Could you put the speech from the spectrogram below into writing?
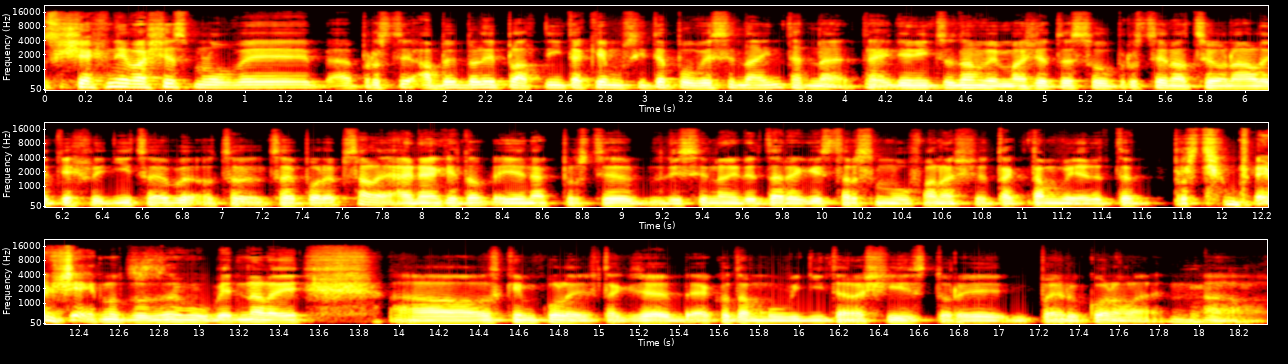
všechny vaše smlouvy prostě prostě, aby byly platný, tak je musíte pověsit na internet. To jediné, co tam vymažete, jsou prostě nacionály těch lidí, co je, co, co je podepsali. A jinak, je to, jinak prostě, když si najdete registr smluv a naše, tak tam jedete prostě úplně všechno, co jsme objednali a s kýmkoliv. Takže jako tam uvidíte naší historii úplně dokonale. Mm. A,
